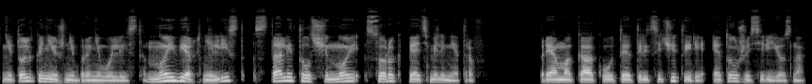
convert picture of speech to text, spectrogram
не только нижний броневой лист, но и верхний лист стали толщиной 45 мм. Прямо как у Т-34, это уже серьезно.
